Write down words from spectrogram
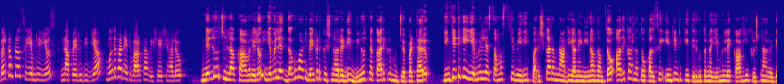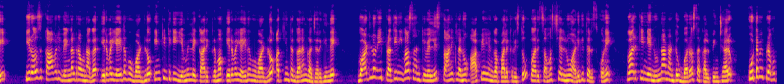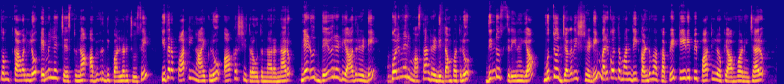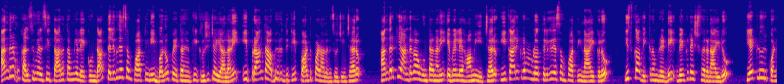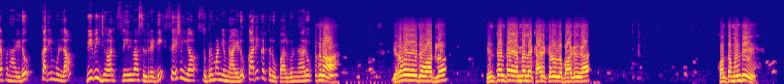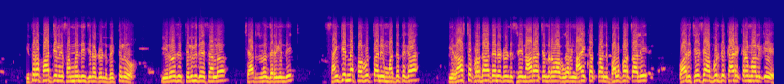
Welcome to CMD news. నా పేరు దివ్య. ముందుగా నేటి వార్తా విశేషాలు. నెల్లూరు జిల్లా కావలిలో ఎమ్మెల్యే దగ్గుమాటి వెంకటకృష్ణారెడ్డి వినూత్న కార్యక్రమం చేపట్టారు. ఇంటింటికి ఎమ్మెల్యే సమస్య మీది పరిష్కారం నాది అనే నినాదంతో అధికారులతో కలిసి ఇంటింటికి తిరుగుతున్న ఎమ్మెల్యే కావ్య కృష్ణారెడ్డి ఈ రోజు కావలి వెంగళరావు నగర్ ఇరవై ఐదవ వార్డులో ఇంటింటికి ఎమ్మెల్యే కార్యక్రమం ఇరవై ఐదవ వార్డులో అత్యంత ఘనంగా జరిగింది. వార్డులోని ప్రతి నివాసానికి వెళ్ళి స్థానికులను ఆప్యాయంగా పలకరిస్తూ వారి సమస్యలను అడిగి తెలుసుకుని వారికి నేనున్నానంటూ భరోసా కల్పించారు. కూటమి ప్రభుత్వం కావలిలో ఎమ్మెల్యే చేస్తున్న అభివృద్ధి పనులను చూసి ఇతర పార్టీ నాయకులు ఆకర్షితులవుతున్నారన్నారు. నేడు దేవిరెడ్డి ఆదిరెడ్డి పొలిమేరి మస్తాన్ రెడ్డి దంపతులు దిండు శ్రీనయ్య ముత్తు జగదీష్ రెడ్డి మరికొంతమంది కండువా కప్పి టీడీపీ పార్టీలోకి ఆహ్వానించారు. అందరం కలిసిమెలిసి తారతమ్య లేకుండా తెలుగుదేశం పార్టీని బలోపేతానికి కృషి చేయాలని ఈ ప్రాంత అభివృద్ధికి పాటుపడాలని సూచించారు. అందరికీ అండగా ఉంటానని ఎమ్మెల్యే హామీ ఇచ్చారు. ఈ కార్యక్రమంలో తెలుగుదేశం పార్టీ నాయకులు ఇస్కా విక్రమ్ రెడ్డి వెంకటేశ్వర నాయుడు ఏట్లూరి కొండప నాయుడు కరీముల్లా బీబీ జాన్ శ్రీనివాసులు రెడ్డి శేషయ్య సుబ్రహ్మణ్యం నాయుడు కార్యకర్తలు పాల్గొన్నారు. ఇరవై ఐదో వార్డులో ఇంటంటా ఎమ్మెల్యే కార్యక్రమంలో భాగంగా కొంతమంది ఇతర పార్టీలకు సంబంధించినటువంటి వ్యక్తులు ఈరోజు తెలుగుదేశంలో చేరడం జరిగింది. సంకీర్ణ ప్రభుత్వానికి మద్దతుగా ఈ రాష్ట్ర ప్రధాత అయినటువంటి శ్రీ నారా చంద్రబాబు గారి నాయకత్వాన్ని బలపరచాలి. వారు చేసే అభివృద్ధి కార్యక్రమాలకి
